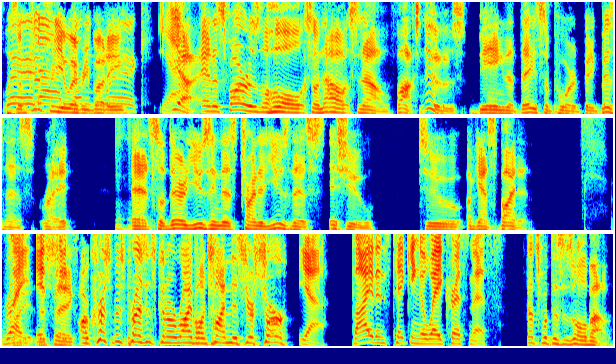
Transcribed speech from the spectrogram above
We're good not for you, everybody. Yeah. Yeah, and as far as the whole, so now it's now Fox News being that they support big business, right? Mhm. And so they're using this, trying to use this issue to against Biden. Right. They're It's, saying it's our Christmas present's going to arrive on time this year, sir. yeah. Biden's taking away Christmas. That's what this is all about.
